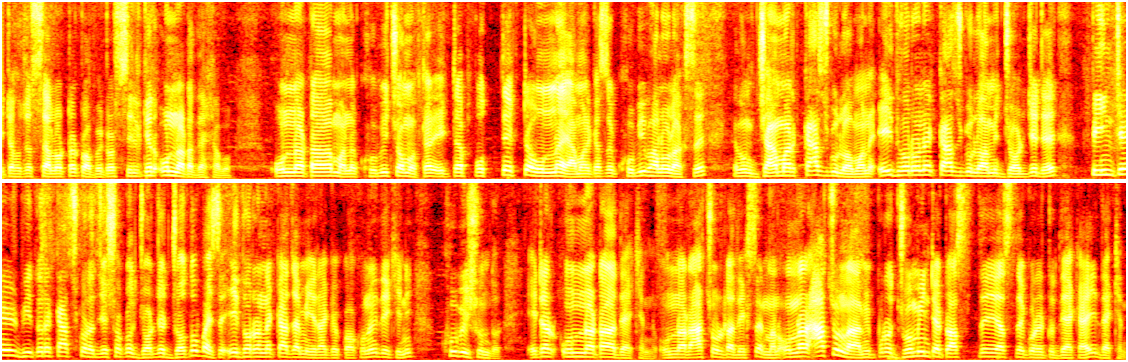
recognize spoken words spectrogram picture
এটা হচ্ছে স্যালোটা টপেটোর, সিল্কের ওন্নাটা দেখাবো। ওন্নাটা মানে খুবই চমৎকার। এটা প্রত্যেকটা ওন্নায় আমার কাছে খুবই ভালো লাগছে এবং জামার কাজগুলো মানে এই ধরনের কাজগুলো আমি জর্জেটে প্রিন্টের ভিতরে কাজ করা যে সকল জর্জার যত পাইছে, এই ধরনের কাজ আমি এর আগে কখনোই দেখিনি। খুবই সুন্দর। এটার ওন্নাটা দেখেন ওনার আঁচলটা দেখছেন? মানে ওনার আঁচল না, আমি পুরো জমিনটা একটু আস্তে আস্তে করে একটু দেখাই, দেখেন।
